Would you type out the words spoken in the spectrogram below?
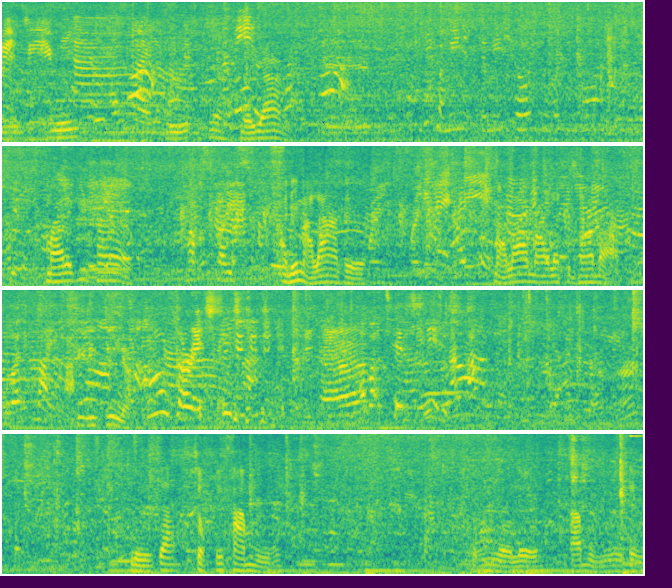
นี้นี้เนี่ยเนื้อย่าง ไม้ละ25อันนี้หมาล่าเธอ หมาล่าไม้ละ15บาทฟิลิปปินส์อะหรือจะจบด้วยขาหมูจบเหนียวเลยขาหมูเลยเธอ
